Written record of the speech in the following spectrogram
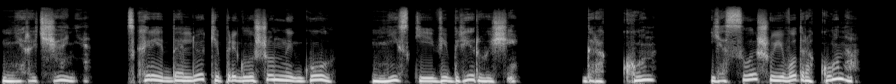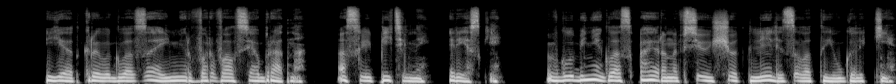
Не рычание, скорее далекий приглушенный гул, низкий и вибрирующий. Дракон? Я слышу его дракона? Я открыла глаза, и мир ворвался обратно. Ослепительный, резкий. В глубине глаз Айрона все еще тлели золотые угольки.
